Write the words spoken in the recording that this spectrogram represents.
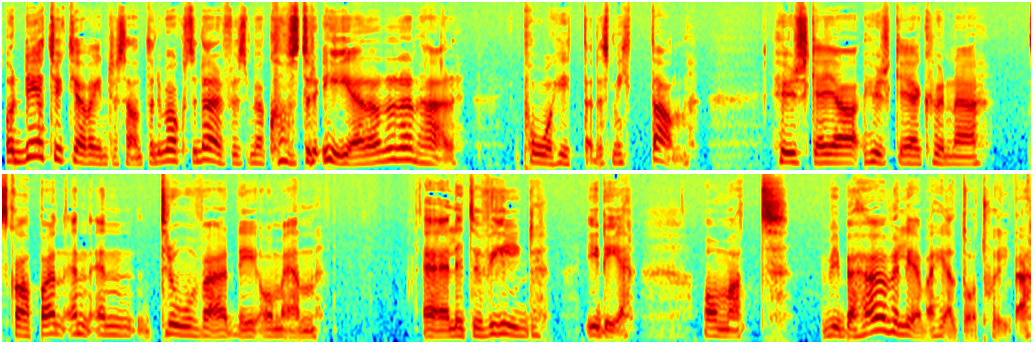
Och det tyckte jag var intressant och det var också därför som jag konstruerade den här påhittade smittan. Hur ska jag, hur ska jag kunna skapa en, en, en trovärdig, om en eh, lite vild idé om att vi behöver leva helt åtskilda?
